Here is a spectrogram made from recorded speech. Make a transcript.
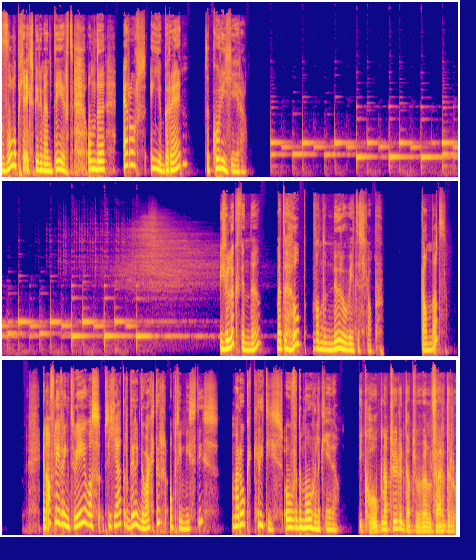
volop geëxperimenteerd om de errors in je brein te corrigeren. Geluk vinden met de hulp van de neurowetenschap. Kan dat? In aflevering 2 was psychiater Dirk de Wachter optimistisch, maar ook kritisch over de mogelijkheden. Ik hoop natuurlijk dat we wel verder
